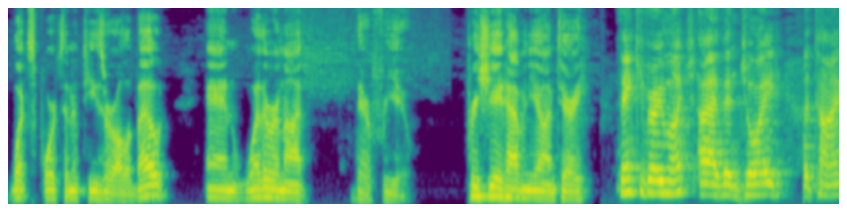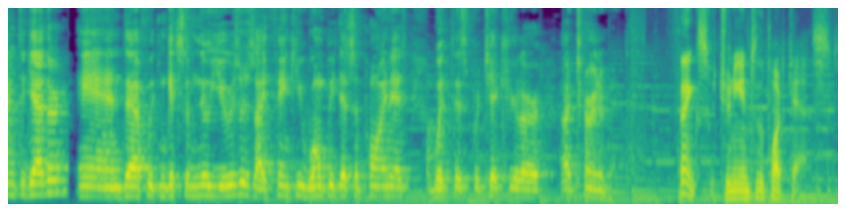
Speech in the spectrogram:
what sports NFTs are all about and whether or not they're for you. Appreciate having you on, Terry. Thank you very much. I've enjoyed the time together. And uh, if we can get some new users, I think you won't be disappointed with this particular uh, tournament. Thanks for tuning into the podcast.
